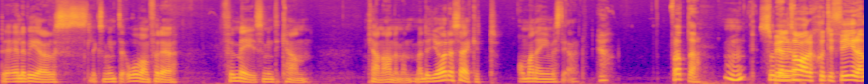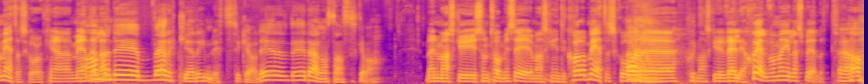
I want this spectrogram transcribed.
det eleverades liksom inte ovanför det för mig som inte kan, kan animen. Men det gör det säkert om man är investerad. Ja, fattar. Mm, Spelet det... har 74 metascore kan jag meddela. Ja, men det är verkligen rimligt tycker jag. Det är, det är där någonstans det ska vara. Men man ska ju, som Tommy säger, man ska inte kolla på metascore. Ah, man ska ju välja själv om man gillar spelet. Ja.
